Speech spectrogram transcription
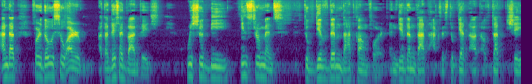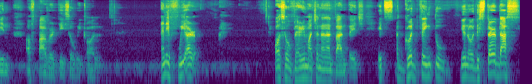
And that for those who are at a disadvantage, we should be instruments to give them that comfort and give them that access to get out of that chain of poverty, so we call. And if we are also very much on an advantage, it's a good thing to, you know, disturb us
